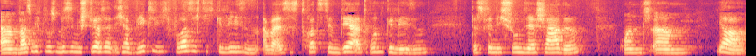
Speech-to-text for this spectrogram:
Ähm, was mich bloß ein bisschen gestört hat, ich habe wirklich vorsichtig gelesen, aber es ist trotzdem derart rund gelesen. Das finde ich schon sehr schade. Und ähm, ja,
